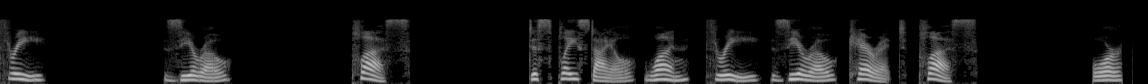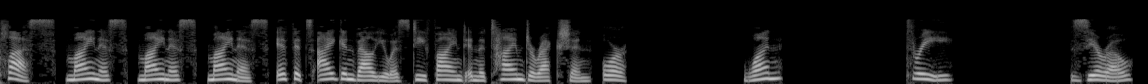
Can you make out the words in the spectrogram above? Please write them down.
3 0 plus display style 1 3 0 caret plus or plus, minus, minus, minus if its eigenvalue is defined in the time direction, or 1 3 0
